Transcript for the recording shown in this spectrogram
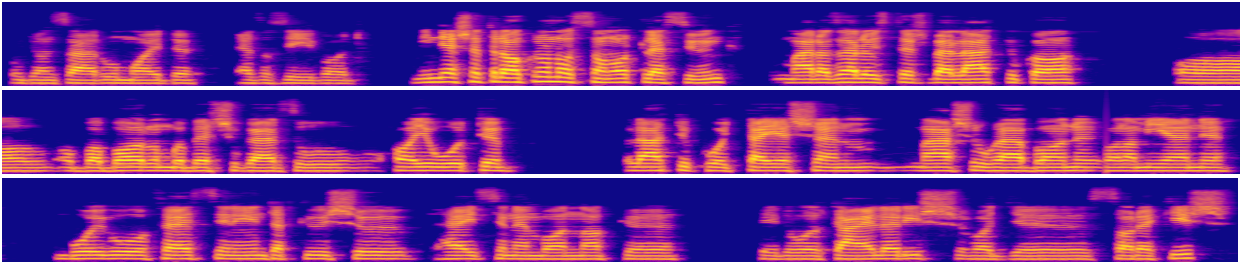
hogyan zárul majd ez az évad. Mindenesetre a Kronoszon ott leszünk, már az előztesben láttuk a, a, abba a barlangba besugárzó hajót, láttuk, hogy teljesen más ruhában valamilyen bolygó felszínén, tehát külső helyszínen vannak például Tyler is, vagy Szarek is.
